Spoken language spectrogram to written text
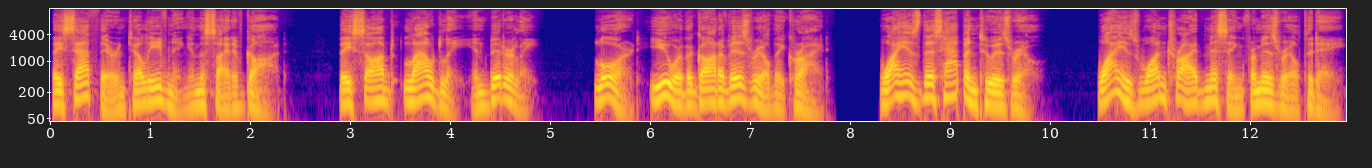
They sat there until evening in the sight of God. They sobbed loudly and bitterly. Lord, you are the God of Israel, they cried. Why has this happened to Israel? Why is one tribe missing from Israel today?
